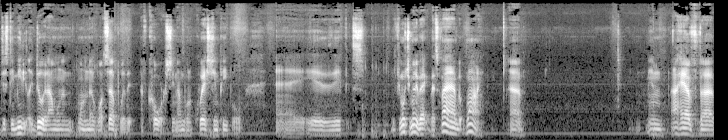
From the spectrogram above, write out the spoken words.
just immediately do it. I want to want to know what's up with it. Of course, you know I'm going to question people. Uh, if it's if you want your money back, that's fine, but why? Uh, and I have uh,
